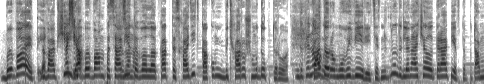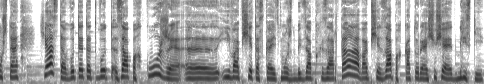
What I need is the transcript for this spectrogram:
бывает, и Да. вообще Спасибо я бы вам посоветовала как-то сходить к какому-нибудь хорошему доктору, которому вы верите. Ну, для начала терапевта, потому что часто вот этот вот запах кожи э, и вообще, так сказать, может быть, запах изо рта, вообще запах, который ощущает близкий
